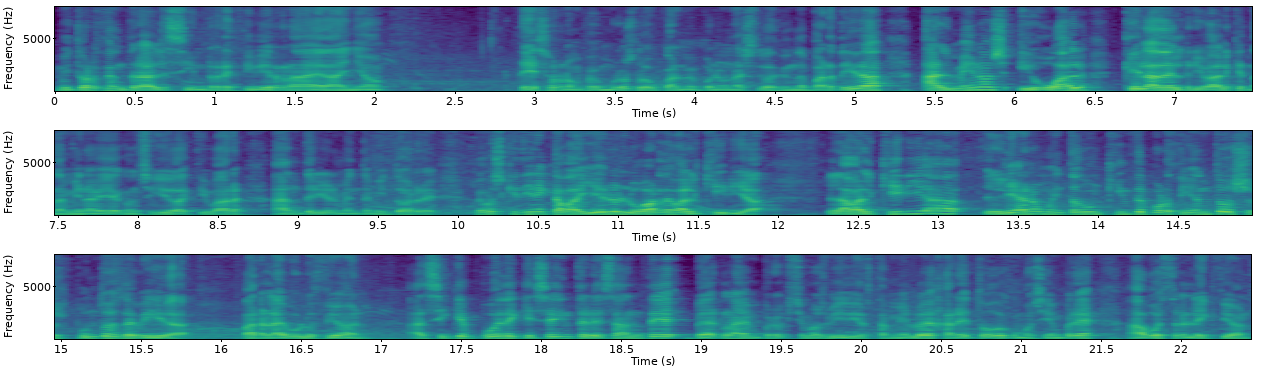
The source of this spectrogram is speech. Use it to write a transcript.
mi torre central sin recibir nada de daño de rompemuros, lo cual me pone una situación de partida al menos igual que la del rival que también había conseguido activar anteriormente mi torre. Vemos que tiene caballero en lugar de valquiria. La valquiria le han aumentado un 15% sus puntos de vida para la evolución. Así que puede que sea interesante verla en próximos vídeos. También lo dejaré todo, como siempre, a vuestra elección.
